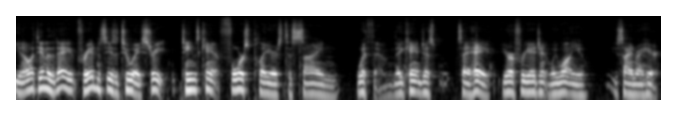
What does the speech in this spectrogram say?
you know, at the end of the day, free agency is a two way street. Teams can't force players to sign with them. They can't just say, hey, you're a free agent. We want you. you sign right here.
